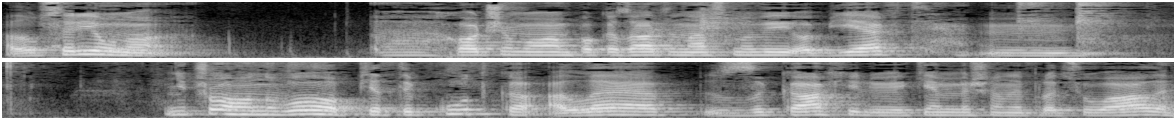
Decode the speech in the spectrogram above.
Але все рівно е, хочемо вам показати наш новий об'єкт. Нічого нового, п'ятикутка, але з кахелю, яким ми ще не працювали.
